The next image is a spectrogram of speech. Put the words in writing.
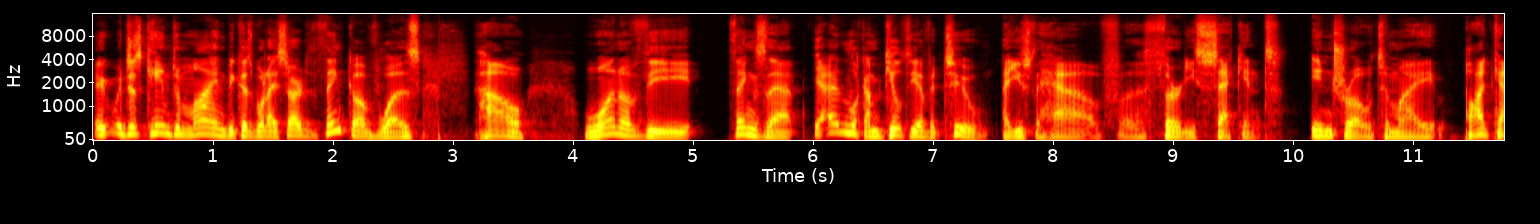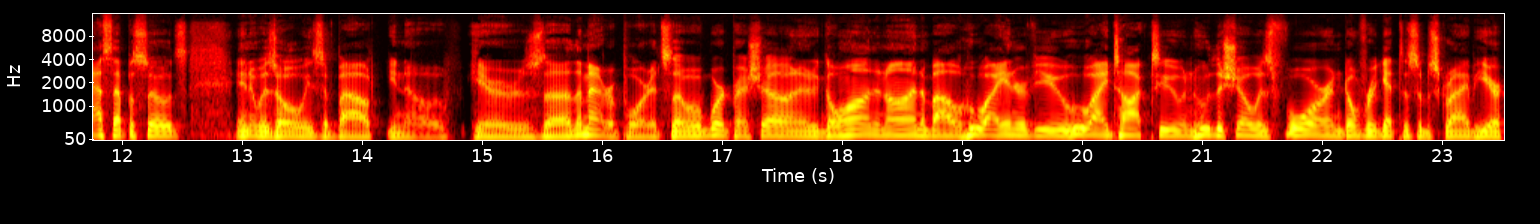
it just came to mind because what I started to think of was how one of the things that, yeah, look, I'm guilty of it too. I used to have a 30 second intro to my podcast episodes and it was always about you know here's uh, the matt report. It's the wordpress show and it would go on and on about who i interview who i talk to and who the show is for. And don't forget to subscribe here.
